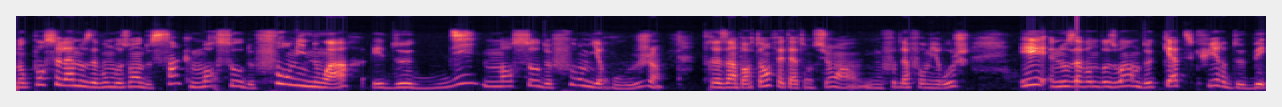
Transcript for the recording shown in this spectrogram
Donc pour cela, nous avons besoin de 5 morceaux de fourmis noires et de 10 morceaux de fourmis rouges. Très important, faites attention, hein, il nous faut de la fourmi rouge. Et nous avons besoin de 4 cuirs de baie.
